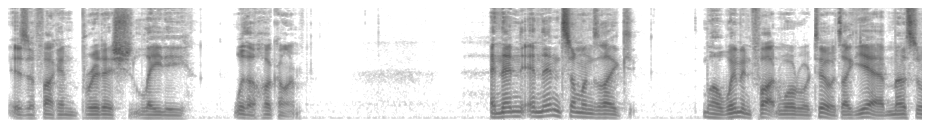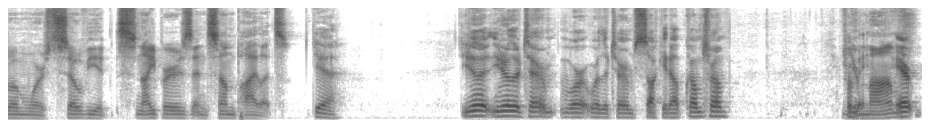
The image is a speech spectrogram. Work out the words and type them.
is a fucking British lady with a hook arm. And then and then someone's like, "Well, women fought in World War II." It's like, yeah, most of them were Soviet snipers and some pilots. Yeah. Do you know? You know the term where, where the term "suck it up" comes from? Your mom. Air-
